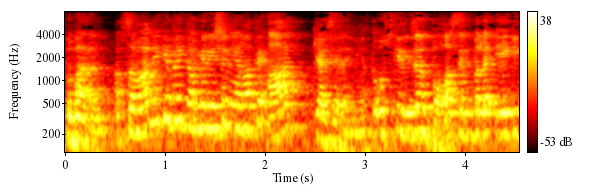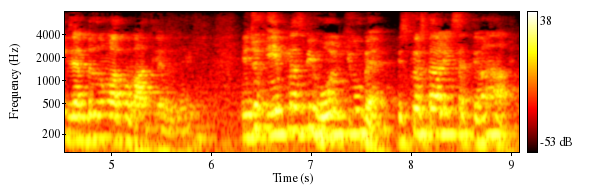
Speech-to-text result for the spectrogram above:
तो बहरहाल, अब सवाल है कि भाई कॉम्बिनेशन यहाँ पे आ कैसे रही है? तो उसकी रीजन बहुत सिंपल है, एक एग्ज़ाम्पल दूँगा, आपको बात कर हो जाएगी। ये जो A plus B whole cube है, इसको इस तरह लिख सकते हो ना आप?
